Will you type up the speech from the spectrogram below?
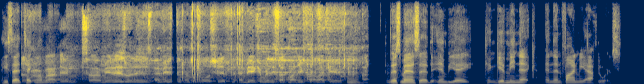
He said, "Take Bro, my but I didn't. So, I mean, it is what it is. NBA is a bunch of bullshit. The NBA can really suck my dick for all I care. Mm. This man said the NBA can give me neck and then find me afterwards.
